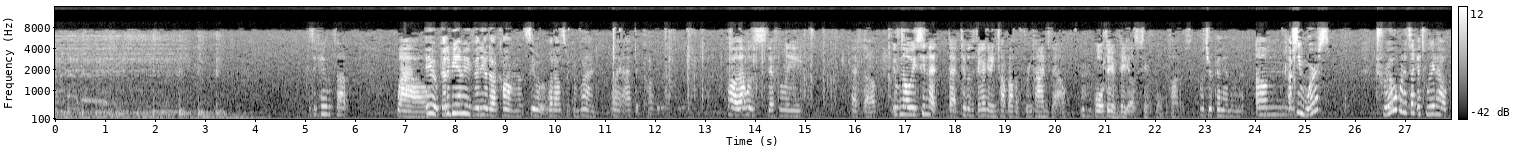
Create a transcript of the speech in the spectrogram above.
He's like, hey, what's up? Wow. Ew, go to bmevideo.com and let's see what, what else we can find. Wait, I have to copy that. Wow, that was definitely effed up. Even though we've seen that, that tip of the finger getting chopped off like three times now. Mhm. Well, with different videos, we've seen it multiple times. What's your opinion on it? Um, I've seen worse. True, but it's like, it's weird how,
